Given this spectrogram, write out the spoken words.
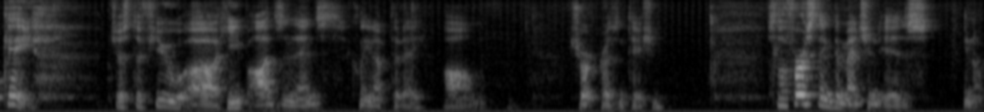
Okay, just a few uh, heap odds and ends clean up today. Um, short presentation. So the first thing to mention is, you know,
